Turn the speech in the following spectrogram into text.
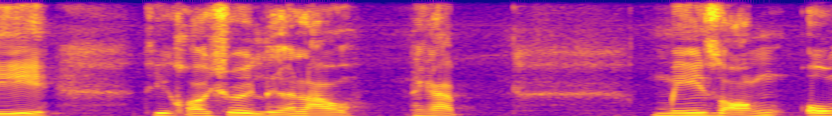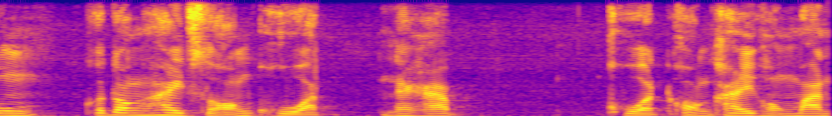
ดีๆ ที่คอยช่วยเหลือเรานะครับ มีสององค์ก็ต้องให้สองขวดนะครับ ขวดของใครของมัน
